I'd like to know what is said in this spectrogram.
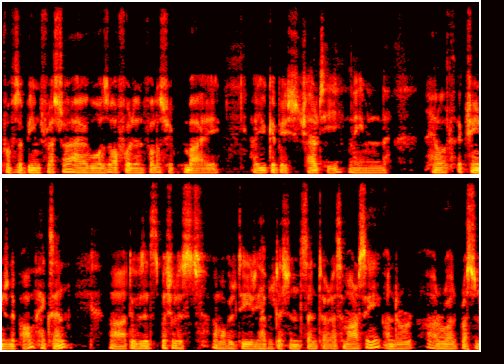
Professor Bhim Shrestha, I was offered a fellowship by a UK based charity named Health Exchange Nepal, HEXN, uh, to visit Specialist Mobility Rehabilitation Center SMRC under uh, Royal Preston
